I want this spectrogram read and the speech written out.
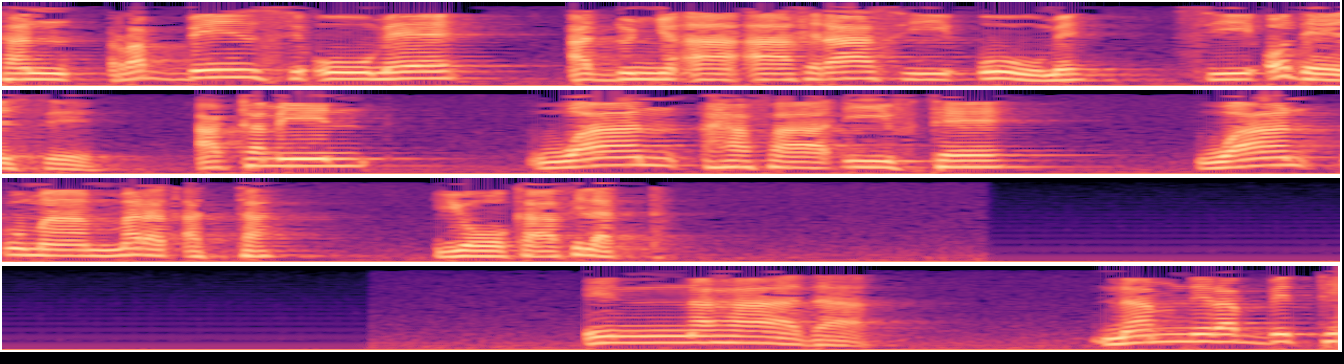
tan rabbiin si uumee addunyaa aakhiraa sii uume sii odeesse akkamiin waan hafaa dhiiftee waan dhumaan maraxatta yookaa filatta. إن هذا namni rabbitti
